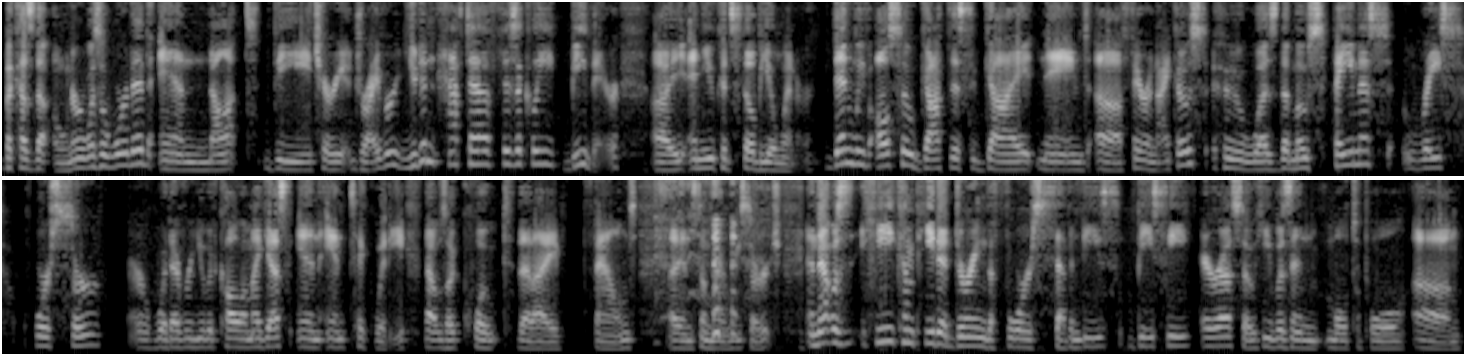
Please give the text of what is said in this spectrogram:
because the owner was awarded and not the chariot driver, you didn't have to physically be there, uh, and you could still be a winner. Then we've also got this guy named uh, who was the most famous race horser or whatever you would call him, I guess, in antiquity. That was a quote that I found uh, in some of my research. And that was, he competed during the 470s BC era. So he was in multiple um,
